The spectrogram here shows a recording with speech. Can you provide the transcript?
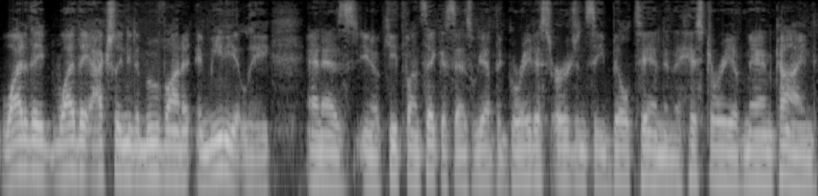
Why do they why they actually need to move on it immediately? And as you know, Keith Fonseca says, we have the greatest urgency built in in the history of mankind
